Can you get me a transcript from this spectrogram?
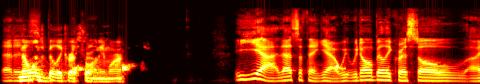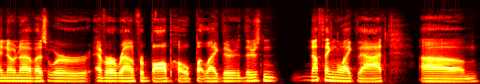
That is no one's Billy Crystal anymore. Yeah, that's the thing. Yeah, we, we don't Billy Crystal. I know none of us were ever around for Bob Hope, but like there there's n- nothing like that. Um,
